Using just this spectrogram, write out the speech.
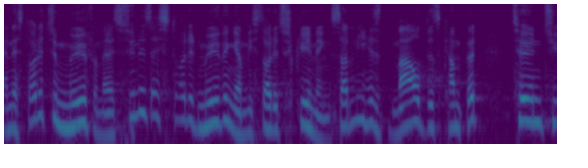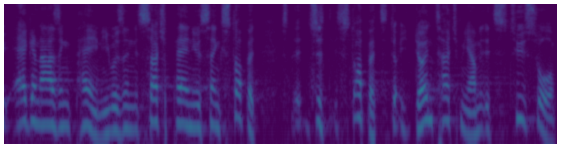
and they started to move him. And as soon as they started moving him, he started screaming. Suddenly, his mild discomfort turned to agonizing pain. He was in such pain, he was saying, Stop it, just stop it, don't touch me, I mean, it's too sore.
